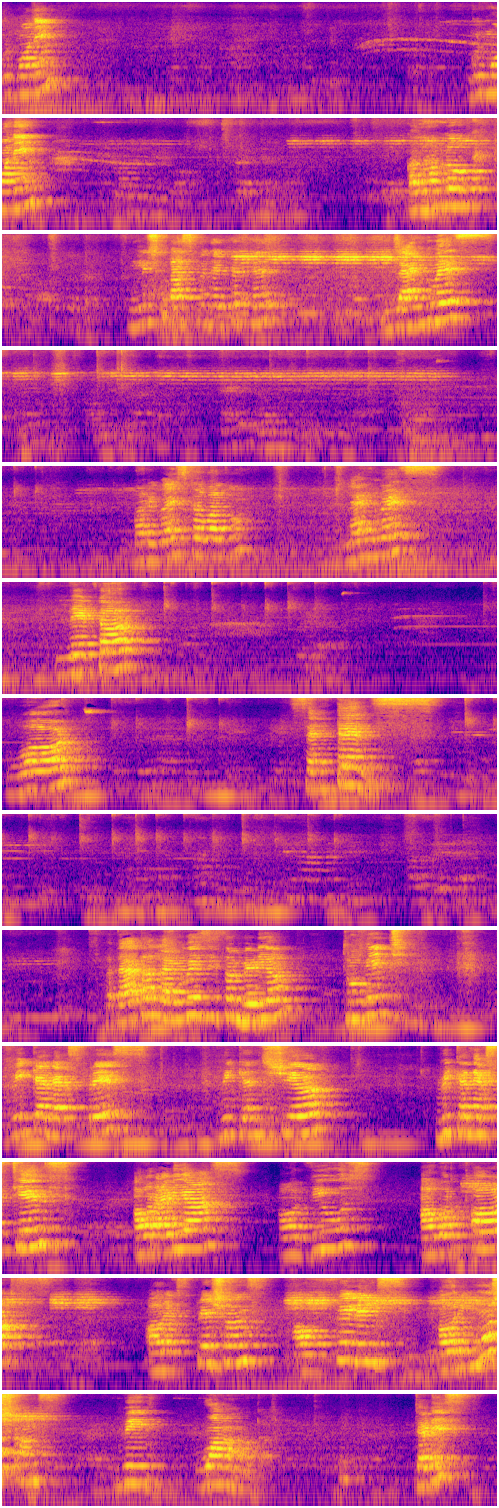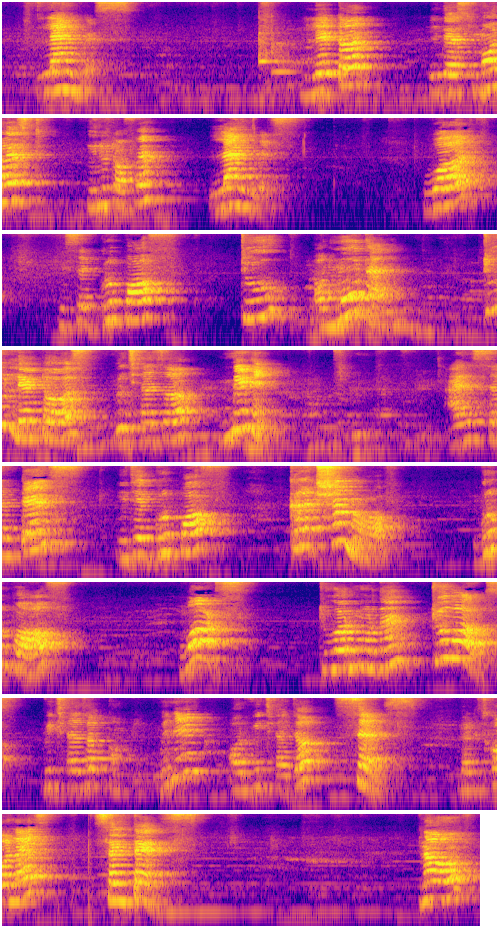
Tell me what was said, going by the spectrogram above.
Good morning good morning कल हम लोग इंग्लिश क्लास में देखे थे लैंग्वेज मैं रिवाइज करवा दूँ. Language letter वर्ड सेंटेंस बताया था language is the medium through which we can express we can share we can exchange our ideas our views our thoughts our expressions our feelings our emotions with one another. That is language. Letter is the smallest unit of a language. Word is a group of two or more than two letters which has a meaning. And sentence is a group of collection of group of words two or more than two words which has a complete meaning or which has a sense that is called as sentence now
